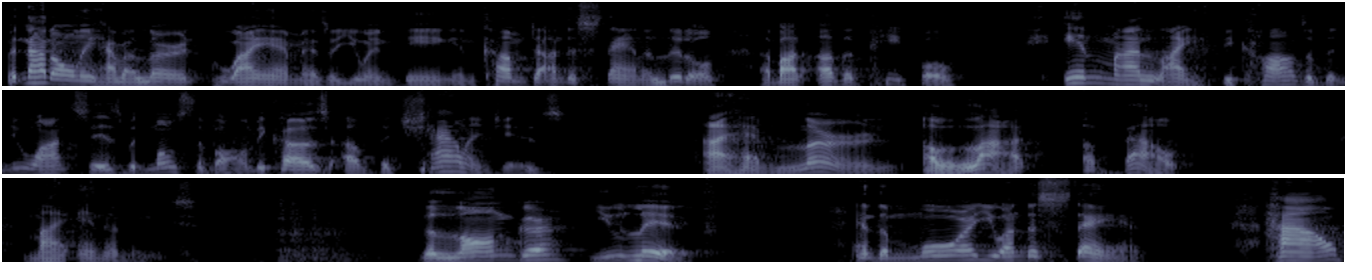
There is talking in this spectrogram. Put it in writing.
But not only have I learned who I am as a human being and come to understand a little about other people in my life because of the nuances, but most of all, because of the challenges, I have learned a lot about my enemies. The longer you live and the more you understand how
